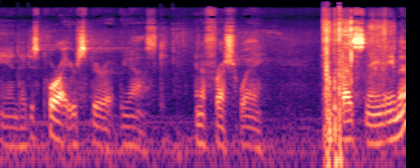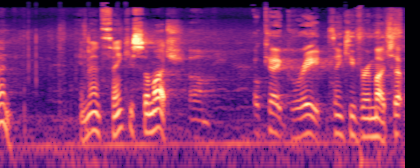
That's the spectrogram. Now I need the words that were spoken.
And uh, just pour out your spirit, we ask, in a fresh way. In Christ's name, amen. Amen. Thank you so much. Um, okay, great. Thank you very much. That was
